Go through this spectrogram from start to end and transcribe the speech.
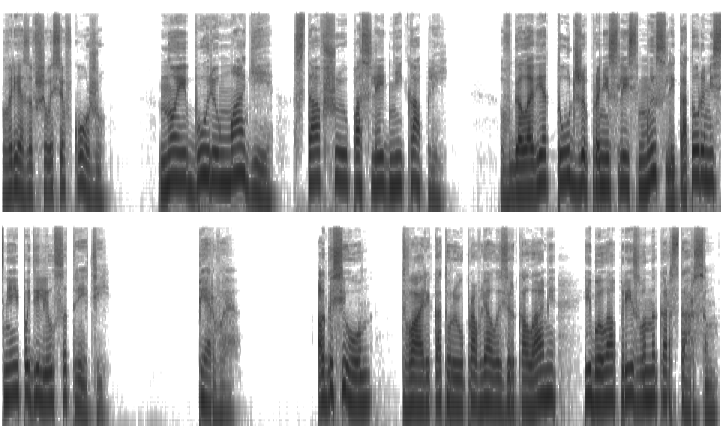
врезавшегося в кожу, но и бурю магии, ставшую последней каплей. В голове тут же пронеслись мысли, которыми с ней поделился третий. Первое. Агасион, твари, которая управляла зеркалами и была призвана Карстарсом.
